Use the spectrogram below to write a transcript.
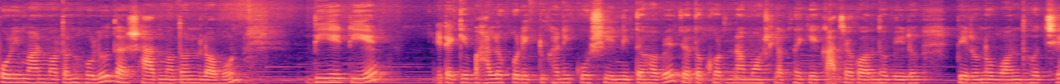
পরিমাণ মতন হলুদ আর স্বাদ মতন লবণ দিয়ে টিয়ে এটাকে ভালো করে একটুখানি কষিয়ে নিতে হবে। যতক্ষণ না মশলা থেকে কাঁচা গন্ধ বেরো, বেরোনো বন্ধ হচ্ছে,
